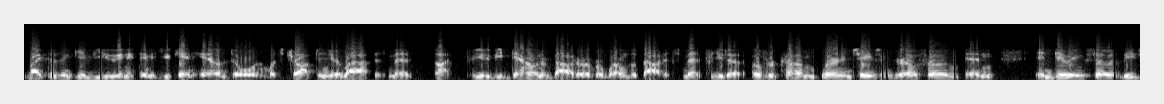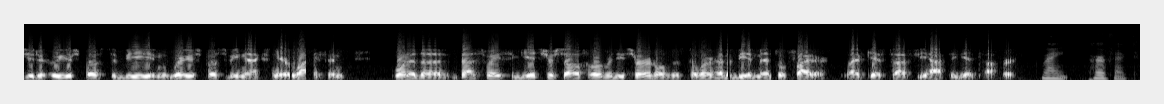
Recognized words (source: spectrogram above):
life doesn't give you anything that you can't handle, and what's dropped in your lap is meant not for you to be down about or overwhelmed about. It's meant for you to overcome, learn, and change and grow from. And in doing so, it leads you to who you're supposed to be and where you're supposed to be next in your life. And one of the best ways to get yourself over these hurdles is to learn how to be a mental fighter. Life gets tough; you have to get tougher. Right. Perfect.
